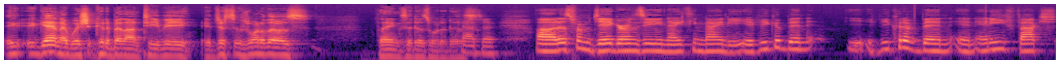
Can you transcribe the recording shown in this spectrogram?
it- again, I wish it could have been on TV. It just it was one of those things. It is what it is. Gotcha. Uh, this is from Jay Guernsey, 1990. If you could been, if you could have been in any fact,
